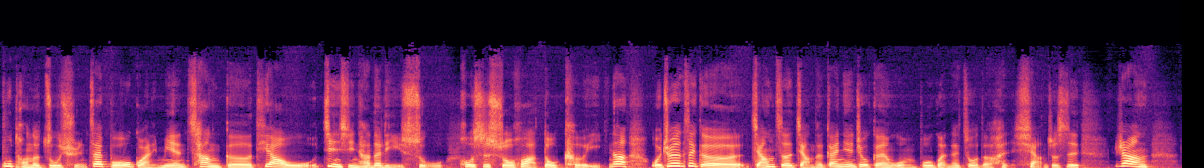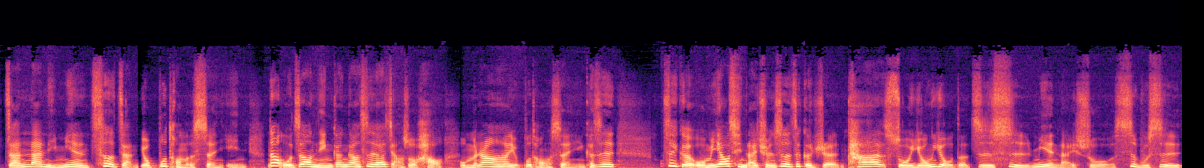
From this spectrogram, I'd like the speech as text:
不同的族群在博物馆里面唱歌、跳舞、进行他的礼俗，或是说话都可以。那我觉得这个讲者讲的概念就跟我们博物馆在做的很像，就是让展览里面策展有不同的声音。那我知道您刚刚是要讲说，好，我们让他有不同声音。可是这个我们邀请来诠释的这个人，他所拥有的知识面来说，是不是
